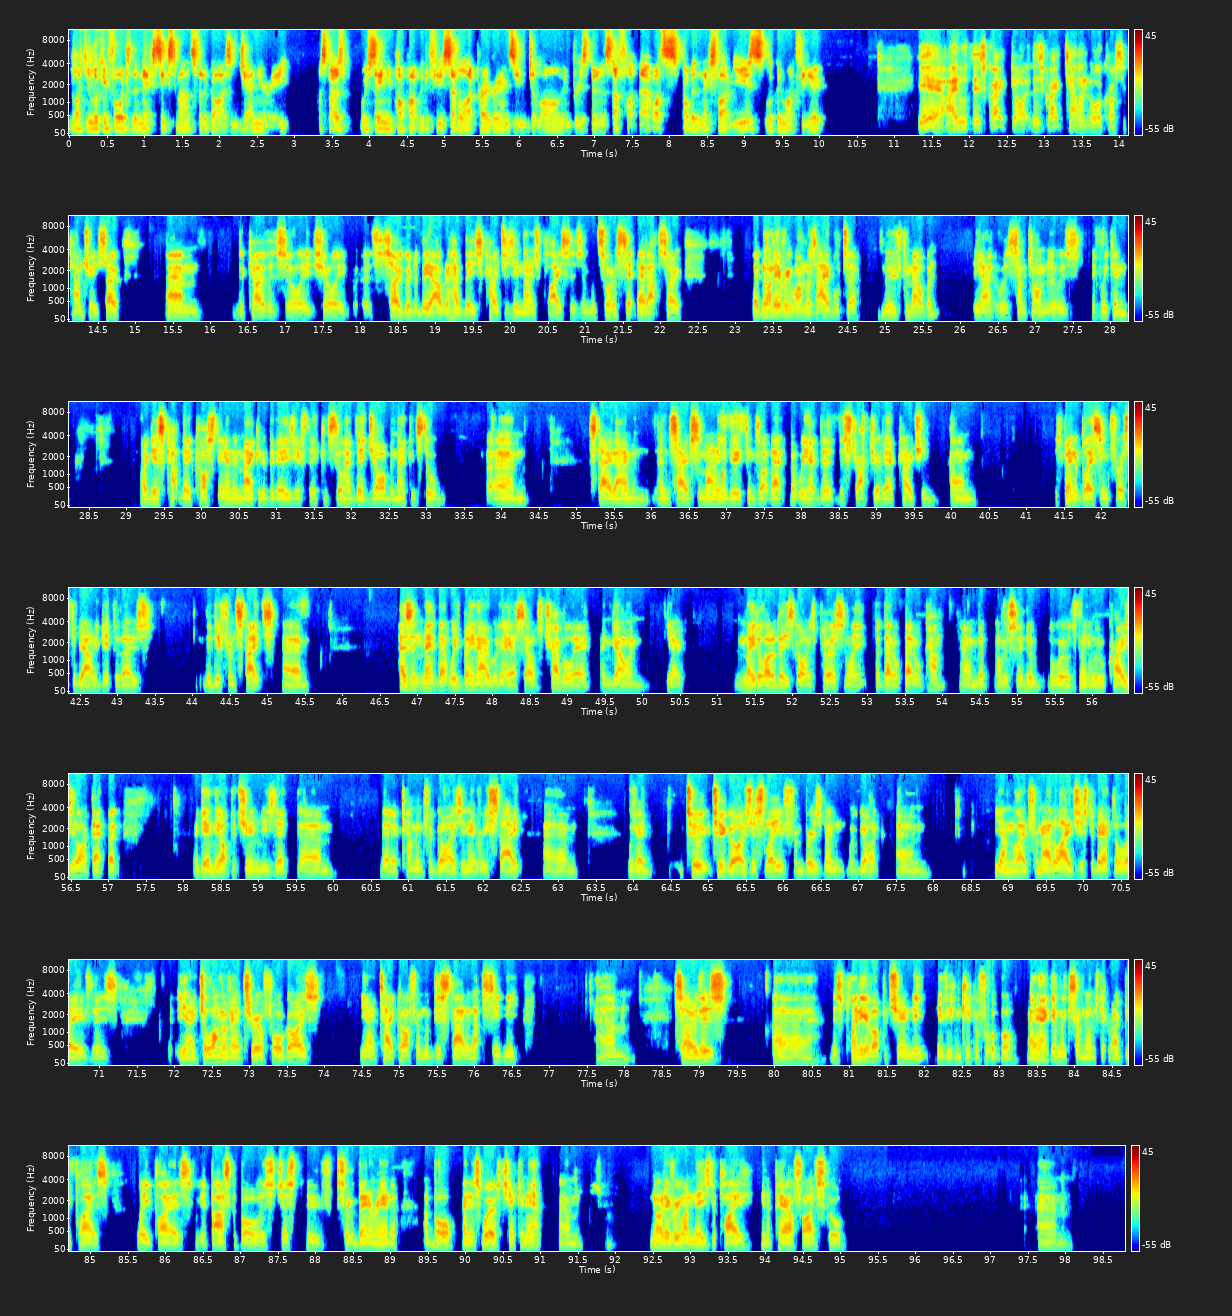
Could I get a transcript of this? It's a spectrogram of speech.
like, you're looking forward to the next six months for the guys in January. I suppose we've seen you pop up with a few satellite programs in Geelong and Brisbane and stuff like that. What's probably the next five years looking like for you? Yeah, hey, look, there's great guy, there's great talent all across the country. So, um, the COVID surely, surely, it's so good to be able to have these coaches in those places, and we'd sort of set that up so that not everyone was able to move to Melbourne. You know, it was sometimes it was if we can, I guess, cut their costs down and make it a bit easier if they can still have their job and they can still um, stay at home and, and save some money and do things like that. But we had the the structure of our coaching. Um, it's been a blessing for us to be able to get to those the different states. Um, hasn't meant that we've been able to ourselves travel there and go and you know meet a lot of these guys personally, but that'll that'll come. Um, but obviously the, the world's been a little crazy like that. But again, the opportunities that um, that are coming for guys in every state. Um, we've had two two guys just leave from Brisbane. We've got um, young lad from Adelaide just about to leave. There's you know Geelong have had three or four guys you know take off, and we've just started up Sydney. Um, so there's uh, there's plenty of opportunity if you can kick a football. And again, we sometimes get rugby players, league players, we get basketballers just who've sort of been around a, a ball, and it's worth checking out. Um, not everyone needs to play in a Power Five school. Um,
